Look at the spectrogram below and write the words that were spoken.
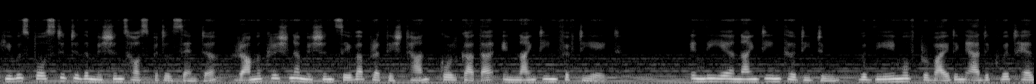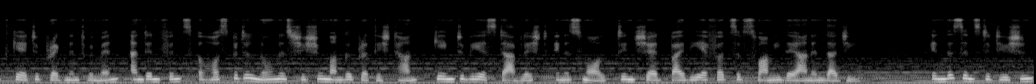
he was posted to the mission's hospital center, Ramakrishna Mission Seva Pratishthan, Kolkata, in 1958. In the year 1932, with the aim of providing adequate health care to pregnant women and infants, a hospital known as Shishu Mangal Pratishthan came to be established in a small tin shed by the efforts of Swami Dayanandaji. In this institution,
